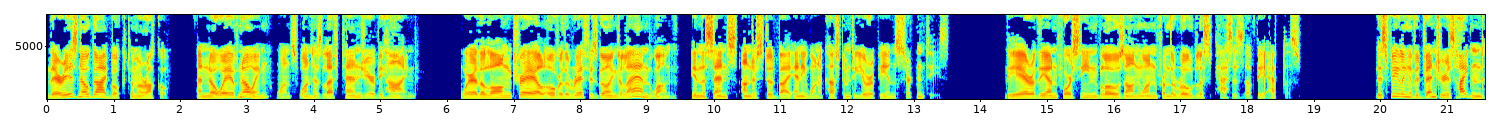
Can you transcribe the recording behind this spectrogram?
There is no guidebook to Morocco, and no way of knowing, once one has left Tangier behind, where the long trail over the Rif is going to land one, in the sense understood by anyone accustomed to European certainties. The air of the unforeseen blows on one from the roadless passes of the Atlas. This feeling of adventure is heightened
